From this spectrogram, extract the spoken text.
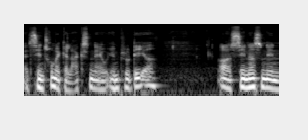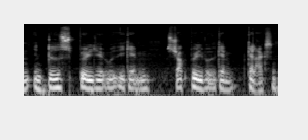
at centrum af galaksen er jo imploderet, og sender sådan en, en dødsbølge ud igennem, chokbølge ud igennem galaksen.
